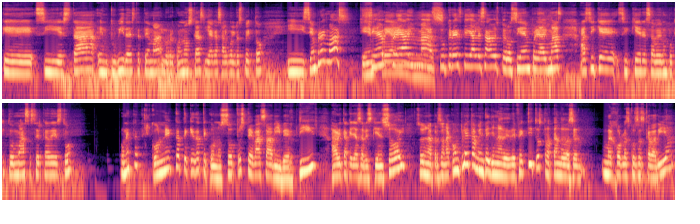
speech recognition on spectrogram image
que si está en tu vida este tema, lo reconozcas y hagas algo al respecto. Y siempre hay más, Siempre, hay, más. Tú crees que ya le sabes, pero siempre hay más. Así que si quieres saber un poquito más acerca de esto, conéctate. Conéctate, quédate con nosotros, te vas a divertir. Ahorita que ya sabes quién soy, soy una persona completamente llena de defectitos, tratando de hacer mejor las cosas cada día,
